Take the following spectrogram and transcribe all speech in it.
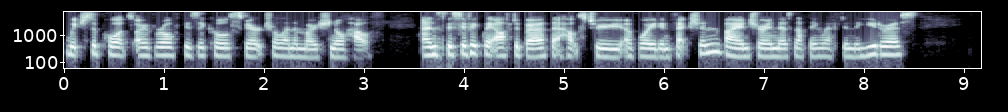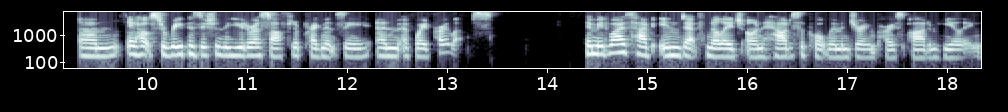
which supports overall physical, spiritual, and emotional health. And specifically after birth, it helps to avoid infection by ensuring there's nothing left in the uterus. Um, it helps to reposition the uterus after pregnancy and avoid prolapse. The midwives have in depth knowledge on how to support women during postpartum healing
